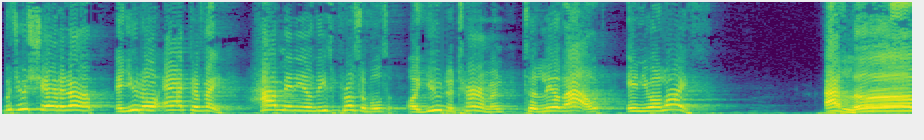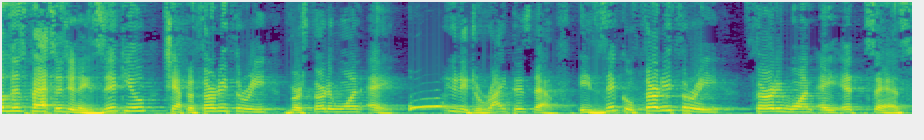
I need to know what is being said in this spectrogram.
but you shut it up and you don't activate. How many of these principles are you determined to live out in your life? I love this passage in Ezekiel chapter 33, verse 31a. You need to write this down. Ezekiel 33, 31a. It says,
